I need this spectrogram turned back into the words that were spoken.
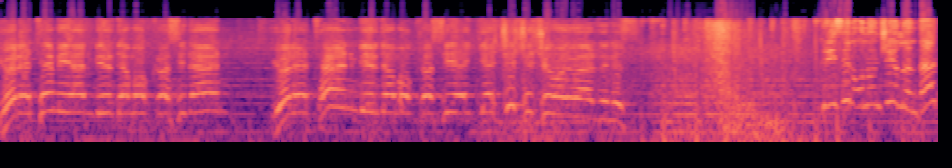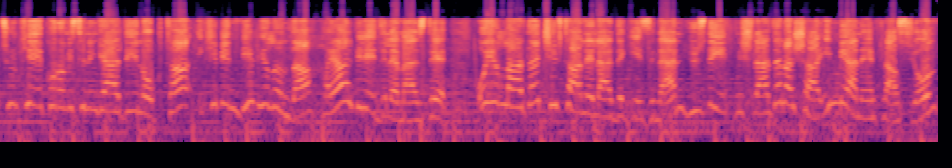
Yönetemeyen bir demokrasiden yöneten bir demokrasiye geçiş için oy verdiniz. Krizin 10. yılında Türkiye ekonomisinin geldiği nokta 2001 yılında hayal bile edilemezdi. O yıllarda çift tanelerde gezinen %70'lerden aşağı inmeyen enflasyon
